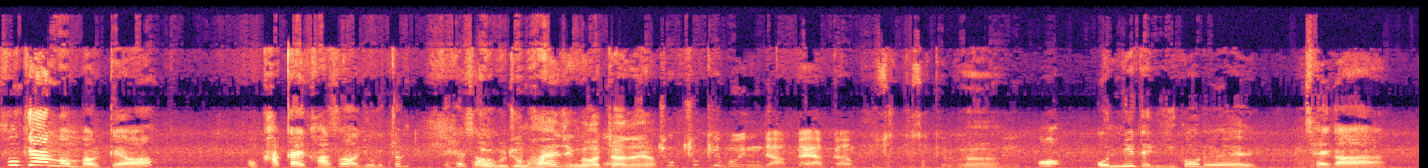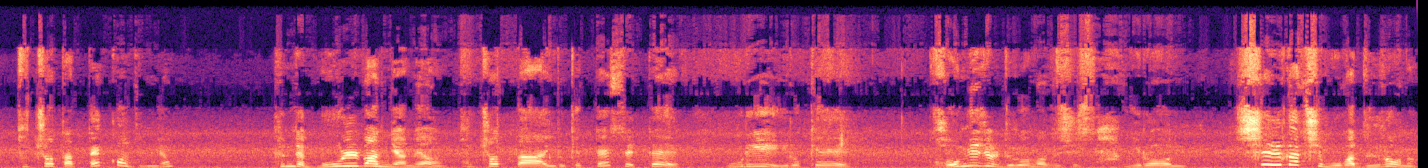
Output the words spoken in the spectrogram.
후기 한번 볼게요. 어, 가까이 가서 여기 좀 해서. 얼굴 좀 하얘진 것 같지 않아요? 촉촉해 보이는데 아까 약간 푸석푸석해 보이는데. 어, 언니들 이거를 제가 붙였다 뗐거든요. 근데 뭘 봤냐면 붙였다 이렇게 뗐을 때 우리 이렇게 거미줄 늘어나듯이 싹 이런 실같이 뭐가 늘어나.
